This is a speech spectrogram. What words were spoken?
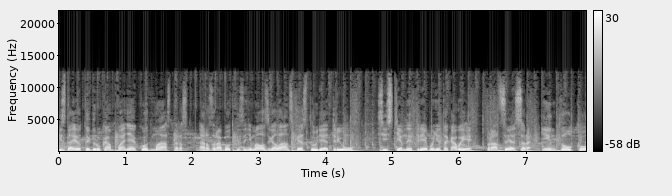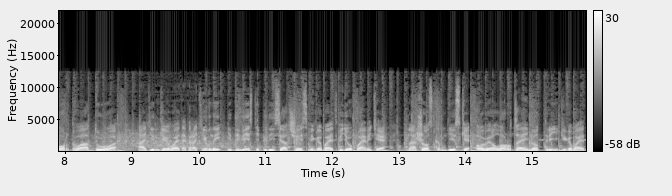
Издает игру компания Codemasters, а разработкой занималась голландская студия Triumph. Системные требования таковы. Процессор Intel Core 2 Duo, 1 ГБ оперативной и 256 МБ видеопамяти. На жестком диске Overlord займет 3 ГБ.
